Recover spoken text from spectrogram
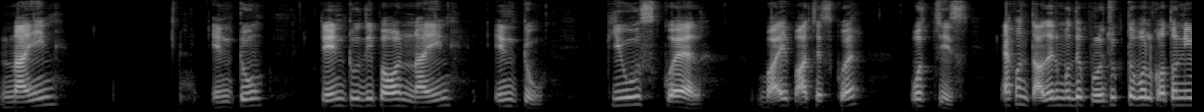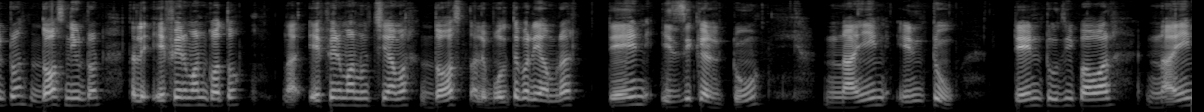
nine into ten to the power nine into Q square by পাঁচের স্কোয়ার পঁচিশ। এখন তাদের মধ্যে প্রযুক্ত বল কত নিউটন? দশ নিউটন। তাহলে এফ এর মান কত? না এফ এর মান হচ্ছে আমার দশ। তাহলে বলতে পারি আমরা ten equal to nine into ten to the power nine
